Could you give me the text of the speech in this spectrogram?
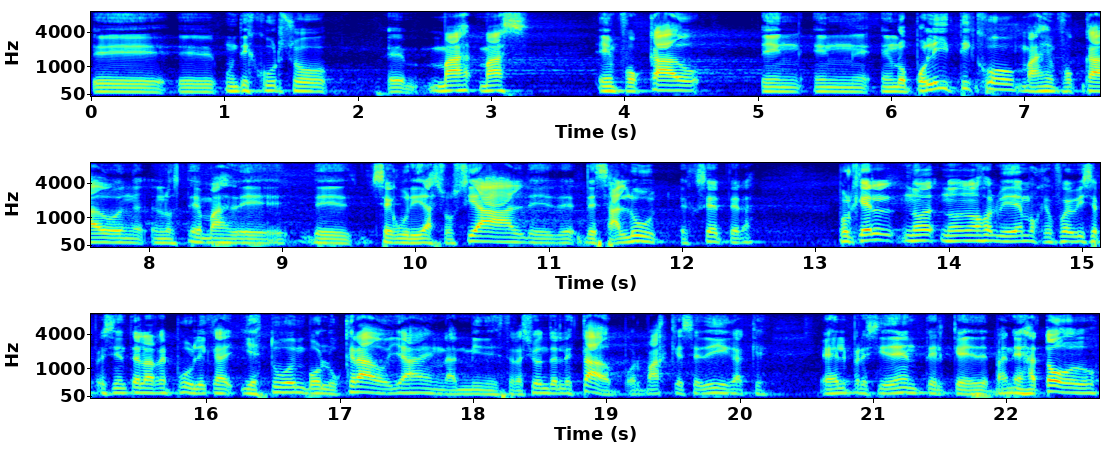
eh, eh, un discurso más, más enfocado en, en- lo político, más enfocado en, los temas de, seguridad social, de, salud, etcétera. Porque él, no, no nos olvidemos que fue vicepresidente de la República y estuvo involucrado ya en la administración del Estado, por más que se diga que es el presidente el que maneja todo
